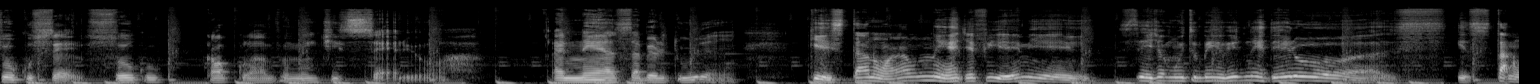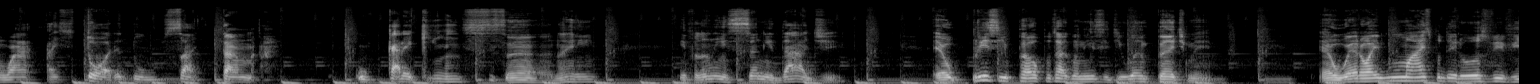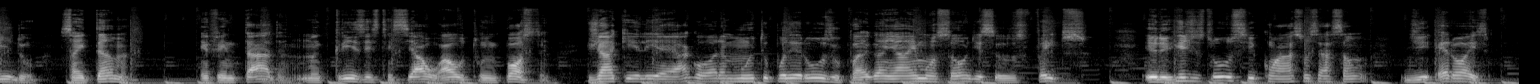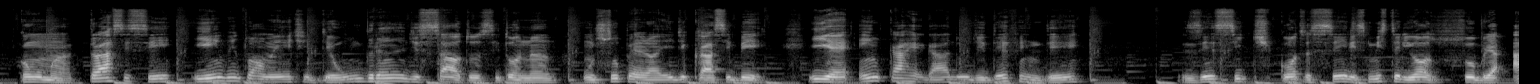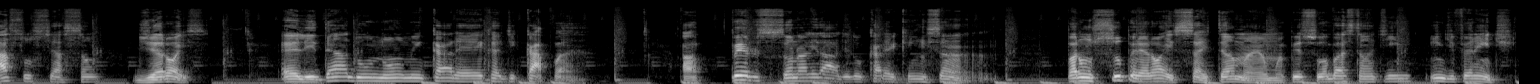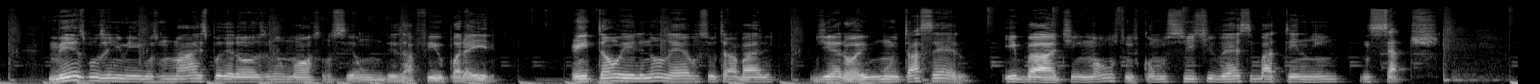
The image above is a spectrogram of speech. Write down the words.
soco sério, soco calculavelmente sério. É nessa abertura que está no ar o Nerd FM. Seja muito bem-vindo, nerdeiros! Está no ar a história do Saitama. O carequinha insano, hein? E falando em insanidade, é o principal protagonista de One Punch Man é o herói mais poderoso vivido. Saitama enfrentada uma crise existencial autoimposta, já que ele é agora muito poderoso para ganhar a emoção de seus feitos. Ele registrou-se com a Associação de Heróis como uma classe C e eventualmente deu um grande salto se tornando um super-herói de classe B e é encarregado de defender Zecit contra seres misteriosos sobre a Associação de Heróis. É-lhe dado o nome Careca de Capa. A personalidade do Carequinsan. Para um super-herói, Saitama é uma pessoa bastante indiferente. Mesmo os inimigos mais poderosos não mostram ser um desafio para ele. Então ele não leva o seu trabalho de herói muito a sério e bate em monstros como se estivesse batendo em insetos.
